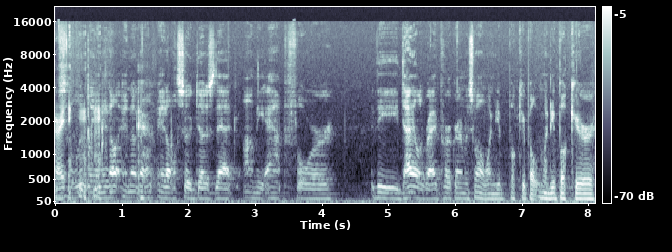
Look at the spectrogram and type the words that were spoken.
right? Absolutely, and it, al- and it al- it also does that on the app for the dial-a-ride program as well. When you book your bo- when you book your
